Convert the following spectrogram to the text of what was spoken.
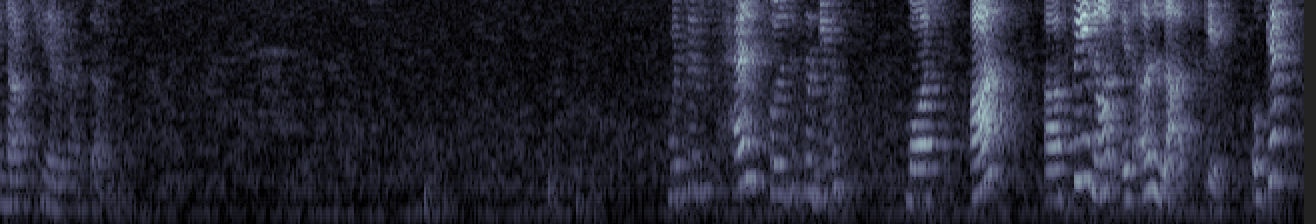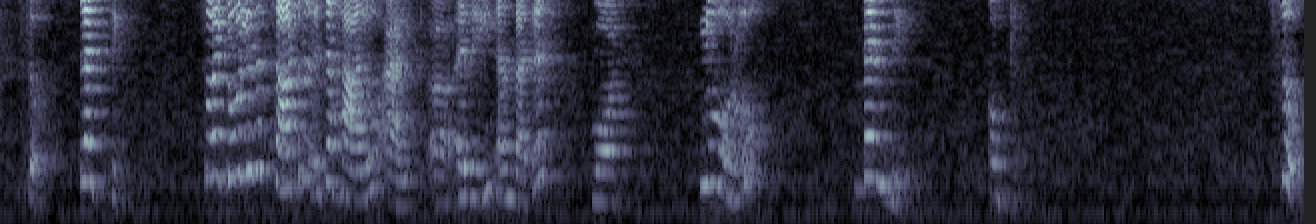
industrial method. which is helpful to produce what are uh, phenol in a large scale. Okay. So, let's see. So, I told you the starter is a haloarene uh, and that is what? Chlorobenzene. Okay. So,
